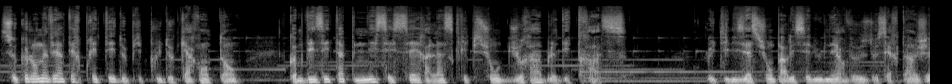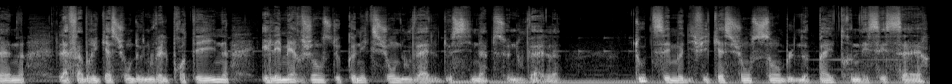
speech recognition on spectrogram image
Ce que l'on avait interprété depuis plus de 40 ans comme des étapes nécessaires à l'inscription durable des traces. L'utilisation par les cellules nerveuses de certains gènes, la fabrication de nouvelles protéines et l'émergence de connexions nouvelles, de synapses nouvelles. Toutes ces modifications semblent ne pas être nécessaires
